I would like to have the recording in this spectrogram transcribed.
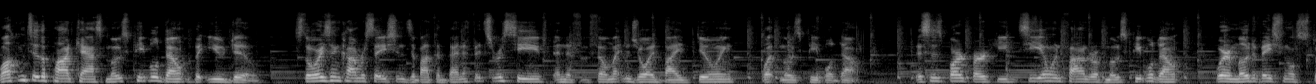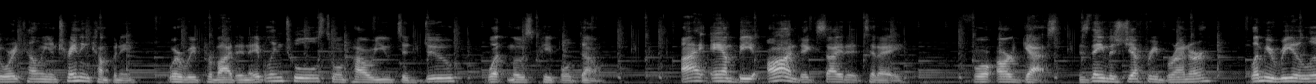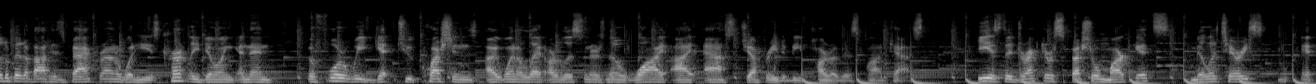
Welcome to the podcast Most People Don't, But You Do. Stories and conversations about the benefits received and the fulfillment enjoyed by doing what most people don't. This is Bart Berkey, CEO and founder of Most People Don't. We're a motivational storytelling and training company where we provide enabling tools to empower you to do what most people don't. I am beyond excited today for our guest. His name is Jeffrey Brenner. Let me read a little bit about his background and what he is currently doing, and then before we get to questions, I want to let our listeners know why I asked Jeffrey to be part of this podcast. He is the director of special markets, military, eh,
